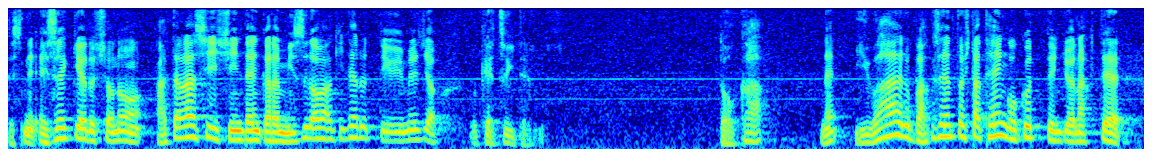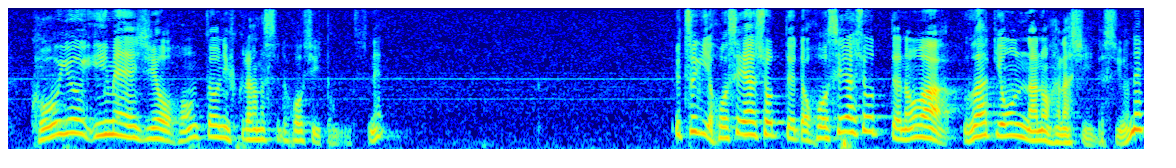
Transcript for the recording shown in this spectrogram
ですねエゼキエル書の新しい神殿から水が湧き出るっていうイメージを受け継いでるんです。どうかねいわゆる漠然とした天国っていうんじゃなくてこういうイメージを本当に膨らませてほしいと思うんで次ホセア書っていうとホセア書っていうのは浮気女の話ですよね。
